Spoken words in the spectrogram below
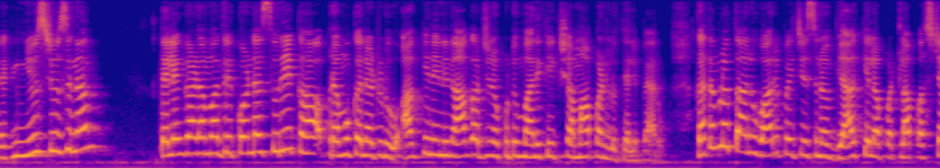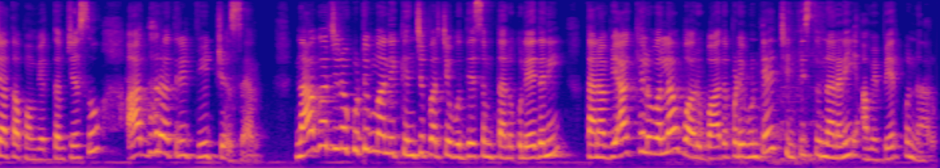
బ్రేకింగ్ న్యూస్ చూసినాం. తెలంగాణ మంత్రి కొండ సురేఖ ప్రముఖ నటుడు అక్కినేని నాగార్జున కుటుంబానికి క్షమాపణలు తెలిపారు. గతంలో తాను వారిపై చేసిన వ్యాఖ్యల పట్ల పశ్చాత్తాపం వ్యక్తం చేస్తూ అర్ధరాత్రి ట్వీట్ చేశారు. నాగార్జున కుటుంబాన్ని కించపరిచే ఉద్దేశం తనకు లేదని తన వ్యాఖ్యల వల్ల వారు బాధపడి ఉంటే చింతిస్తున్నానని ఆమె పేర్కొన్నారు.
